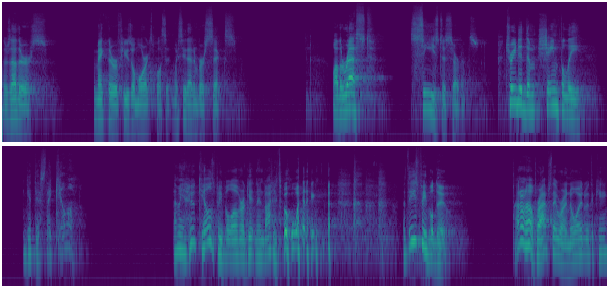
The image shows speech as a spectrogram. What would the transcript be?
There's others who make their refusal more explicit. We see that in verse 6. While the rest seized his servants, treated them shamefully, and get this, they kill them. I mean, who kills people over getting invited to a wedding? but these people do. I don't know. Perhaps they were annoyed with the king.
